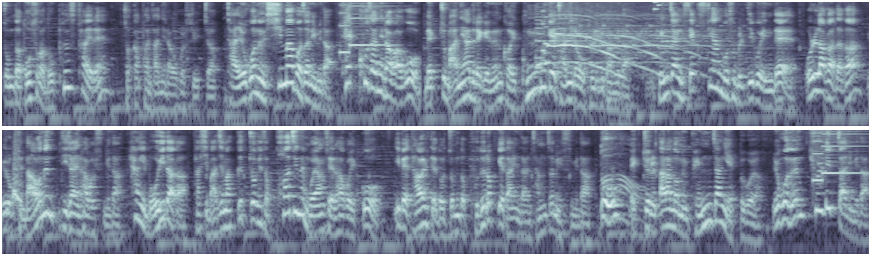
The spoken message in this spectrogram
좀 더 도수가 높은 스타일에 적합한 잔이라고 볼 수 있죠. 자, 요거는 심화 버전입니다. 테쿠 잔이라고 하고 맥주 마니아들에게는 거의 궁극의 잔이라고 불리기도 합니다. 굉장히 섹시한 모습을 띠고 있는데 올라가다가 이렇게 나오는 디자인을 하고 있습니다. 향이 모이다가 다시 마지막 끝 쪽에서 퍼지는 모양새를 하고 있고 입에 닿을 때도 좀 더 부드럽게 닿는다는 장점이 있습니다. 또 맥주를 따라 놓으면 굉장히 예쁘고요. 요거는 튤립 잔입니다.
